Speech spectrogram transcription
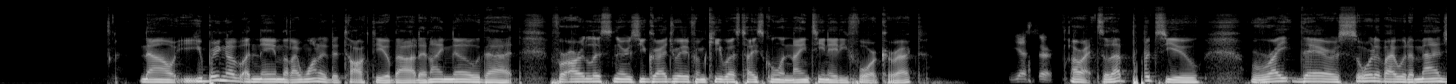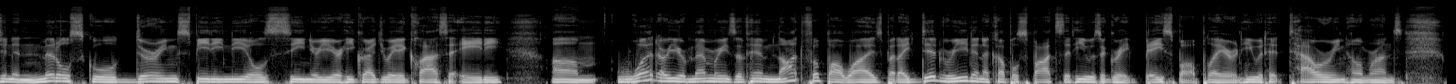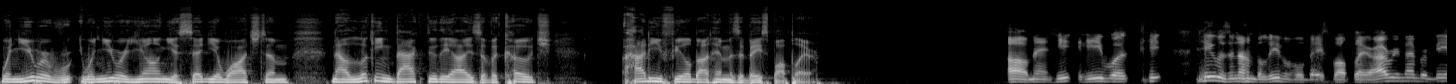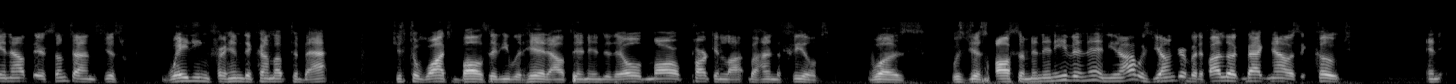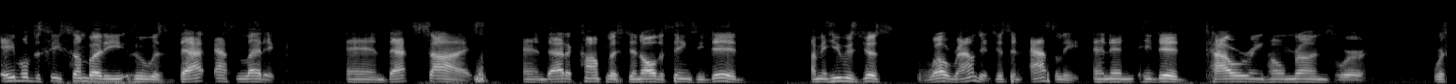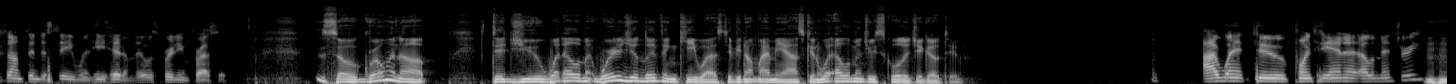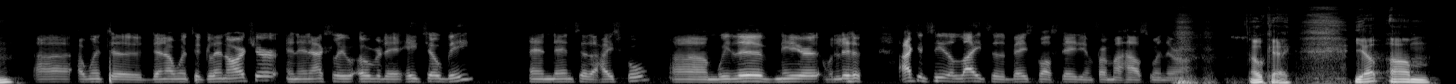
Now, you bring up a name that I wanted to talk to you about, and I know that for our listeners, you graduated from Key West High School in 1984, correct? Yes, sir. All right. So that puts you right there, sort of, I would imagine, in middle school during Speedy Neal's senior year. He graduated class at 80. Um, what are your memories of him? Not football wise, but I did read in a couple spots that he was a great baseball player and he would hit towering home runs. When you were when you were young, you said you watched him. Now, looking back through the eyes of a coach, how do you feel about him as a baseball player? Oh man, he he was he he was an unbelievable baseball player. I remember being out there sometimes just waiting for him to come up to bat, just to watch balls that he would hit out then into the old Marl parking lot behind the fields was was just awesome. And then even then, you know, I was younger, but if I look back now as a coach and able to see somebody who was that athletic and that size and that accomplished in all the things he did, I mean, he was just well rounded, just an athlete. And then he did towering home runs were were something to see when he hit them. It was pretty impressive. So growing up, did you what element where did you live in Key West, if you don't mind me asking? What elementary school did you go to? I went to Poinciana Elementary. Mm-hmm. Uh, I went to then I went to Glynn Archer and then actually over to HOB and then to the high school. Um, we live near we live I can see the lights of the baseball stadium from my house when they're on. okay. Yep. Um,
